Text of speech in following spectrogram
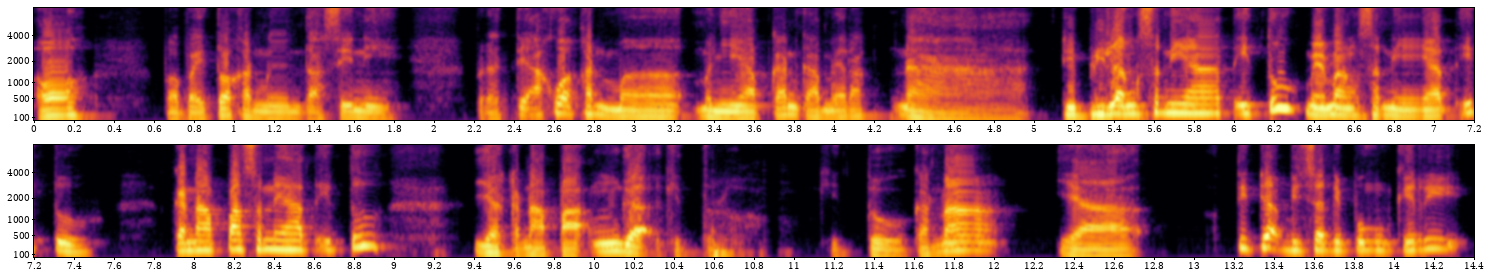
Oh bapak itu akan melintas ini berarti aku akan me menyiapkan kamera. Nah dibilang seniat itu memang seniat itu. Kenapa seniat itu? Ya kenapa enggak gitu loh gitu. Karena ya tidak bisa dipungkiri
